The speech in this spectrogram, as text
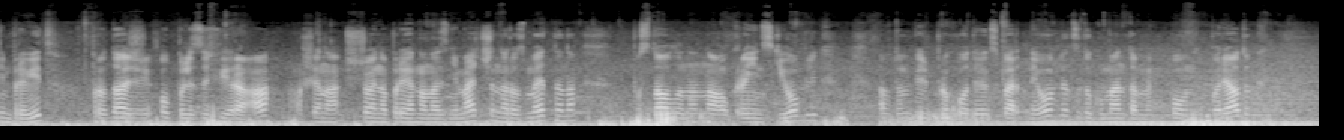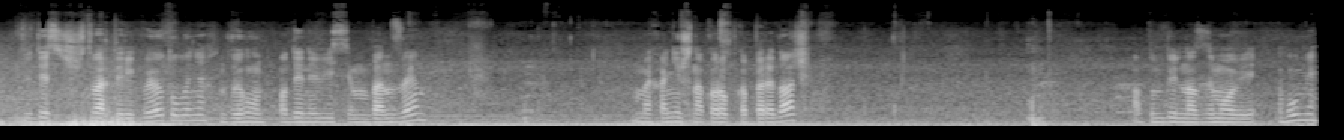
Всім привіт! В продажі Opel Zafira A. Машина щойно пригнана з Німеччини, розмитнена, поставлена на український облік. Автомобіль проходив експертний огляд з документами повний порядок. 2004 рік виготовлення, двигун 1,8 бензин, механічна коробка передач. Автомобіль на зимовій гумі,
